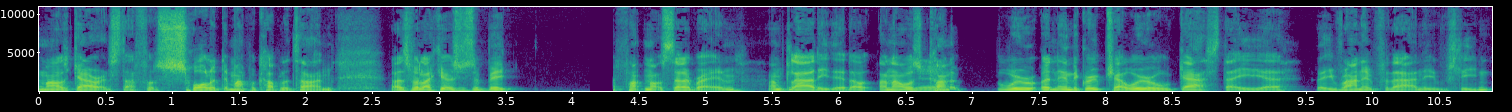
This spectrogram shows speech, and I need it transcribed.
Myles Garrett and stuff swallowed him up a couple of times. I just feel like it was just a big fuck not celebrating. I'm glad he did, and I was Yeah. kind of we were in the group chat. We were all gassed that he uh, that he ran in for that, and he obviously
